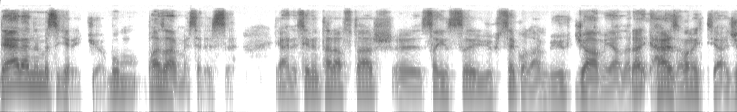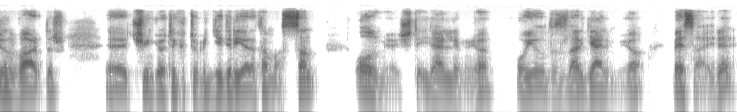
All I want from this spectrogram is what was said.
değerlendirmesi gerekiyor. Bu pazar meselesi. Yani senin taraftar e, sayısı yüksek olan büyük camialara her zaman ihtiyacın vardır. E, çünkü öteki türlü gelir yaratamazsan olmuyor işte ilerlemiyor. O yıldızlar gelmiyor vesaire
